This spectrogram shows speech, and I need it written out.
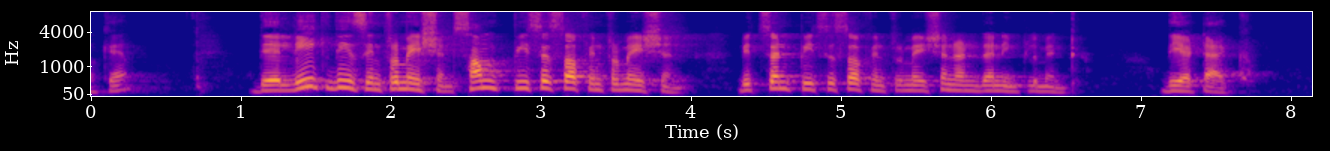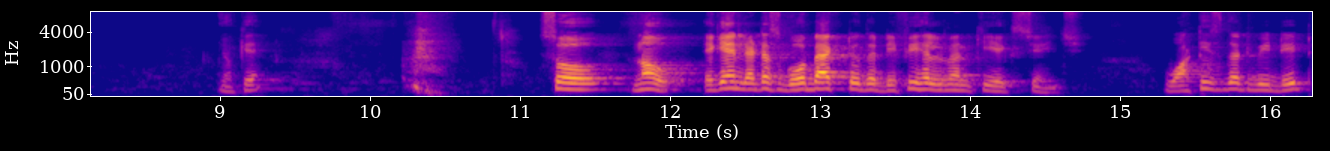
Okay. They leak these information, some pieces of information, bits and pieces of information and then implement the attack. Okay. So, now again let us go back to the Diffie-Hellman key exchange. What is that we did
